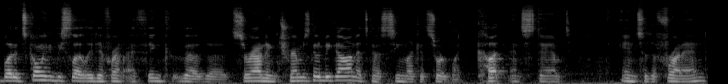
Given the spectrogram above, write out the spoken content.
But it's going to be slightly different. I think the, the surrounding trim is going to be gone. It's going to seem like it's sort of like cut and stamped into the front end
